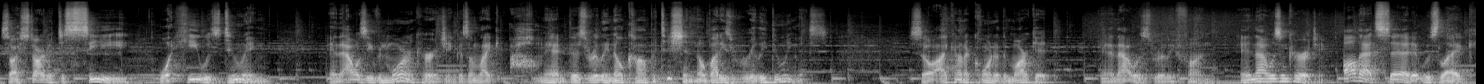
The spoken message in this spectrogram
So I started to see what he was doing, and that was even more encouraging because I'm like, oh man, there's really no competition. Nobody's really doing this. So I kind of cornered the market, and that was really fun and that was encouraging. All that said, it was like,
